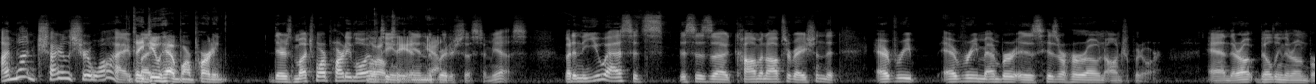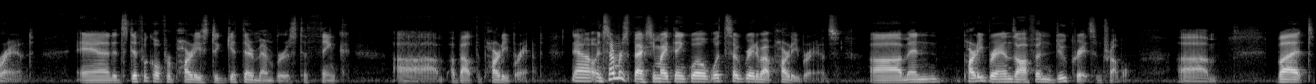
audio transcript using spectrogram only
I'm not entirely sure why. They but do have more party. there's much more party loyalty, Loyalty, in, in the yeah. British system, yes. But in the U.S., it's this is a common observation that every every member is his or her own entrepreneur, and they're building their own brand. And it's difficult for parties to get their members to think uh, about the party brand. Now, in some respects, you might think, well, what's so great about party brands? Um, and party brands often do create some trouble. Um, but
